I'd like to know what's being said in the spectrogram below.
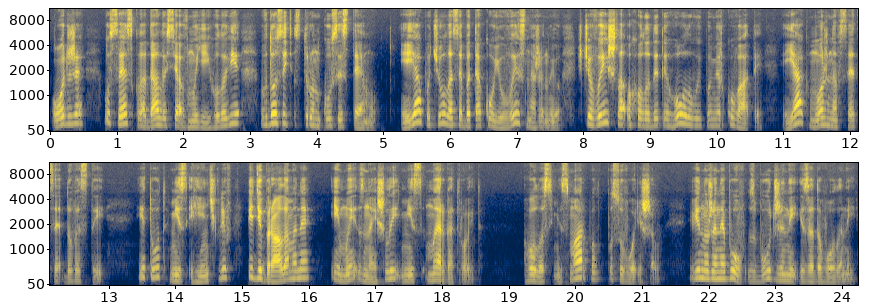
Отже, усе складалося в моїй голові в досить струнку систему, і я почула себе такою виснаженою, що вийшла охолодити голову і поміркувати, як можна все це довести. І тут міс Гінчкліф підібрала мене, і ми знайшли міс Мергатройд. Голос міс Марпл посуворішав. Він уже не був збуджений і задоволений,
